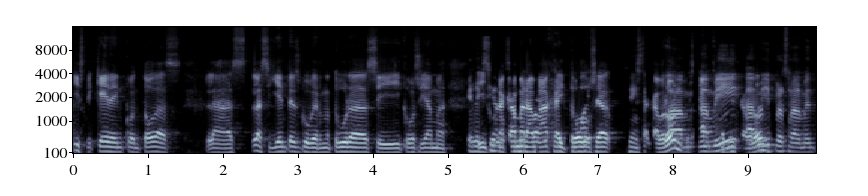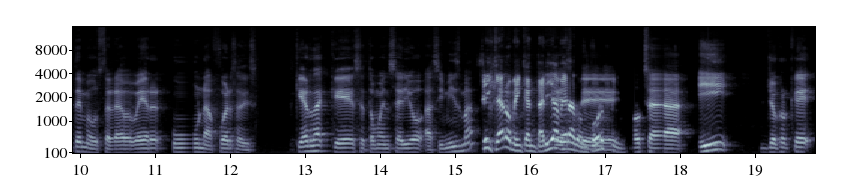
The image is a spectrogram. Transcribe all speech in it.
y se queden con todas las, las siguientes gubernaturas y, ¿cómo se llama? Y la Cámara Baja y todo, o sea, está cabrón. A, mí, a mí personalmente me gustaría ver una fuerza de izquierda que se toma en serio a sí misma. Sí, claro, me encantaría ver a Don Porfi. Este, o sea, y yo creo que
